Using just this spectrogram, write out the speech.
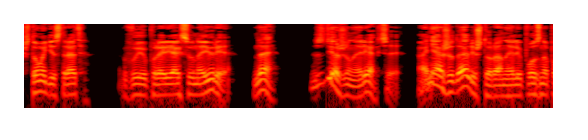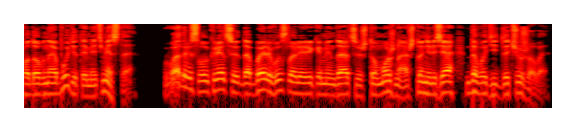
Что, магистрат, вы про реакцию на Юрия? Да. Сдержанная реакция. Они ожидали, что рано или поздно подобное будет иметь место. В адрес Лукреции Дабель выслали рекомендацию, что можно, а что нельзя доводить до чужого.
